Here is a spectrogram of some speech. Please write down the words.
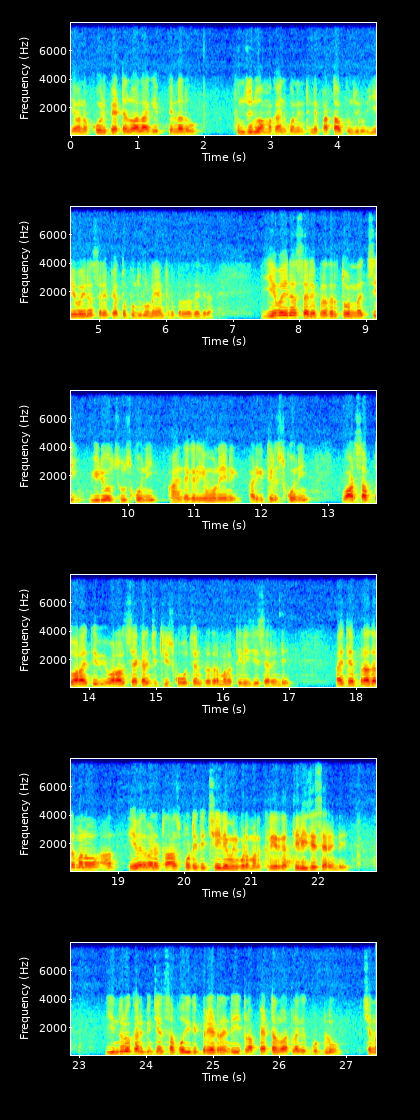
ఏమైనా కోడి పెట్టలు అలాగే పిల్లలు పుంజులు అమ్మకానికి ఉన్నాయంటండి పట్టా పుంజులు ఏవైనా సరే పెద్ద పుంజులు ఉన్నాయంటండి బ్రదర్ దగ్గర. ఏవైనా సరే బ్రదర్తో నచ్చి వీడియోలు చూసుకొని ఆయన దగ్గర ఏమున్నాయని అడిగి తెలుసుకొని వాట్సాప్ ద్వారా అయితే వివరాలు సేకరించి తీసుకోవచ్చని బ్రదర్ మనకు తెలియజేశారండి. అయితే బ్రదర్ మనం ఏ విధమైన ట్రాన్స్పోర్ట్ అయితే చేయలేమని కూడా మనకు క్లియర్గా తెలియజేశారండి. ఇందులో కనిపించేది సపోజ్ ఇది బ్రేడర్ అండి ఇట్లా పెట్టలు అట్లాగే గుడ్లు చిన్న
